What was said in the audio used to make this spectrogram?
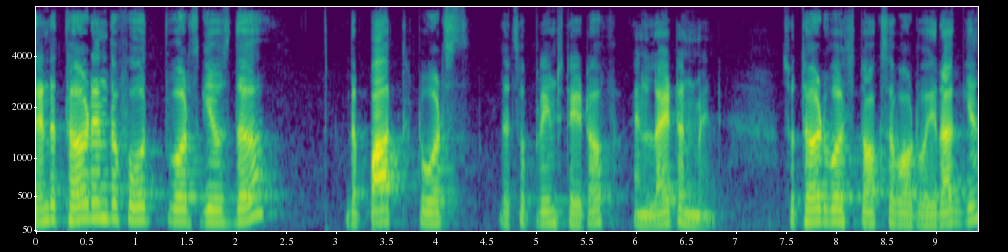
Then the third and the fourth verse gives the the path towards the supreme state of enlightenment. So third verse talks about vairagya,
